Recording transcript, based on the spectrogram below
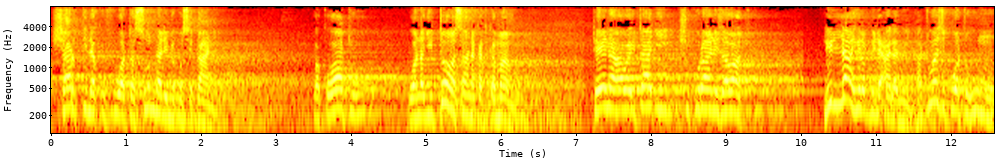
sharti la kufuata sunna limekosekana wako watu wanajitoa sana katika mambo. Tena hawahitaji shukurani za watu. Lillahi rabbil alamin. Hatuwezi kuwatuhumu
